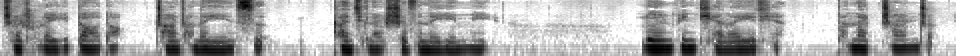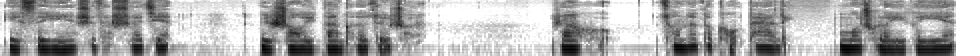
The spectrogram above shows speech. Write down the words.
扯出了一道道长长的银丝，看起来十分的隐秘。罗文斌舔了一舔他那沾着一丝银饰的舌尖与稍微干渴的嘴唇，然后从他的口袋里摸出了一个烟，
